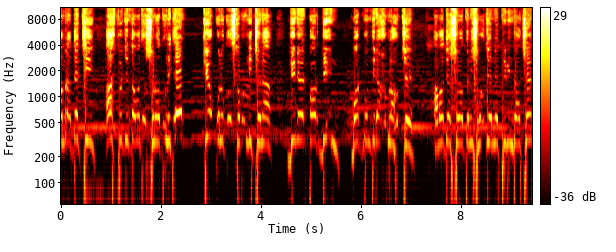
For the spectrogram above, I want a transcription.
আমরা দেখছি, আজ পর্যন্ত আমাদের সনাতনীদের কেউ কোনো খোঁজ খবর নিচ্ছে না। দিনের পর দিন মঠ মন্দিরে হামলা হচ্ছে। আমাদের সনাতনী সমাজের নেতৃবৃন্দ আছেন,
